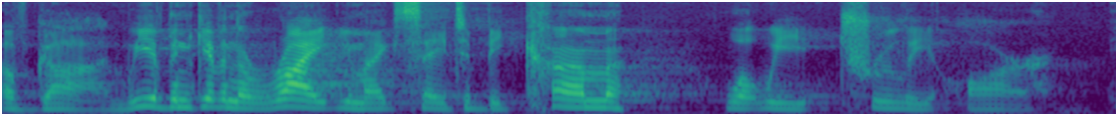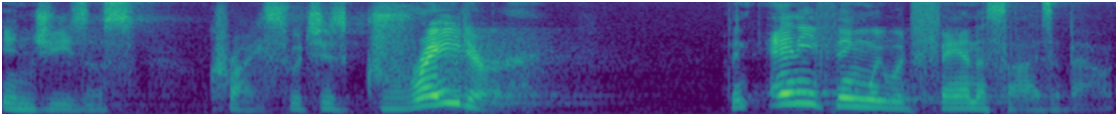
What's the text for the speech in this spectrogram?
of God. We have been given the right, you might say, to become what we truly are in Jesus Christ, which is greater than anything we would fantasize about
